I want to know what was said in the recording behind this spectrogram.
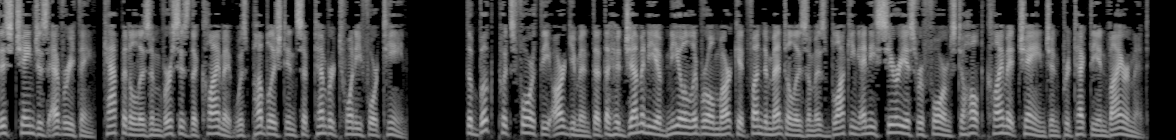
This Changes Everything, Capitalism versus the Climate was published in September 2014. The book puts forth the argument that the hegemony of neoliberal market fundamentalism is blocking any serious reforms to halt climate change and protect the environment.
